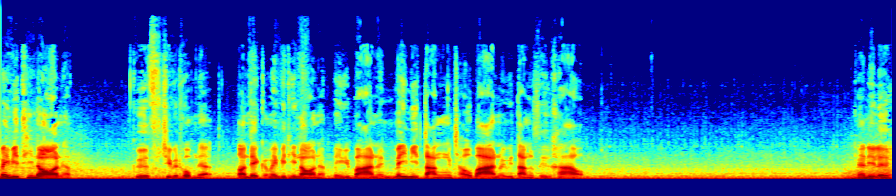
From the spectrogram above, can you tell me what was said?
ไม่มีที่นอนครับ คือชีวิตผมเนี่ยตอนเด็กก็ไม่มีที่นอนครับไม่มีบ้านไม่ไม่มีตังค์เช่าบ้าน ไม่มีตังค์ซื้อข้าว แค่นี้เลย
